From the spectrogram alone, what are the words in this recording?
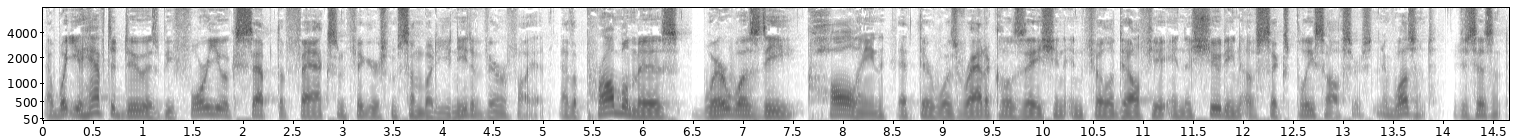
Now, what you have to do is before you accept the facts and figures from somebody, you need to verify it. Now, the problem is where was the calling that there was radicalization in Philadelphia in the shooting of six police officers? And it wasn't. It just isn't.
